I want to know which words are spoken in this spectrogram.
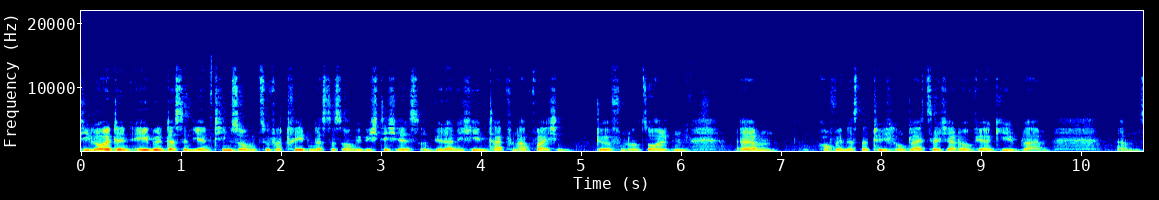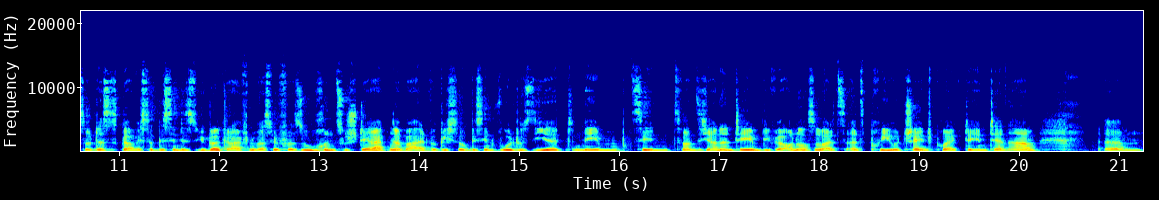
die Leute enablen, das in ihren Teams irgendwie zu vertreten, dass das irgendwie wichtig ist und wir da nicht jeden Tag von abweichen dürfen und sollten. Ähm, auch wenn das natürlich und gleichzeitig halt irgendwie agil bleiben. Ähm, so, das ist, glaube ich, so ein bisschen das Übergreifende, was wir versuchen zu stärken, aber halt wirklich so ein bisschen wohl dosiert, neben 10, 20 anderen Themen, die wir auch noch so als, als Prio-Change-Projekte intern haben. Ähm,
